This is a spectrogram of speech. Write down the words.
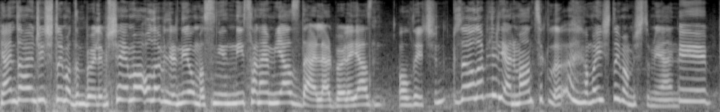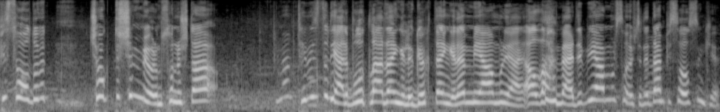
Yani daha önce hiç duymadım böyle bir şey ama olabilir. Niye olmasın? Nisan hem yaz derler böyle yaz olduğu için. Güzel olabilir yani mantıklı ama hiç duymamıştım yani. Ee, pis olduğunu çok düşünmüyorum. Sonuçta Bilmem temizdir yani bulutlardan geliyor, gökten gelen bir yağmur yani. Allah'ın verdiği bir yağmur sonuçta. Neden pis olsun ki?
